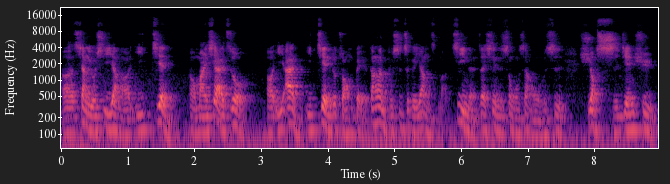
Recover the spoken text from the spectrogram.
呃，像游戏一样啊，一键哦买下来之后啊，一按一键就装备，当然不是这个样子嘛。技能在现实生活上，我们是需要时间去。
